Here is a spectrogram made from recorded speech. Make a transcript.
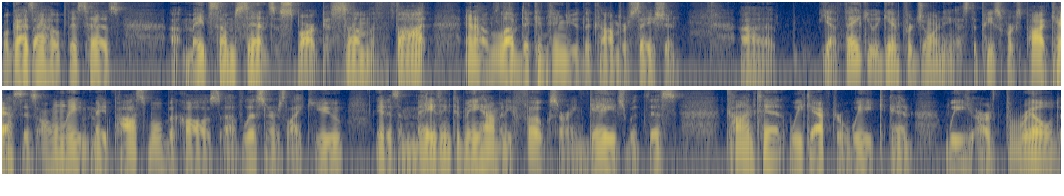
Well, guys, I hope this has uh, made some sense, sparked some thought, and I would love to continue the conversation. Uh, yeah, thank you again for joining us. The Peaceworks podcast is only made possible because of listeners like you. It is amazing to me how many folks are engaged with this content week after week, and we are thrilled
